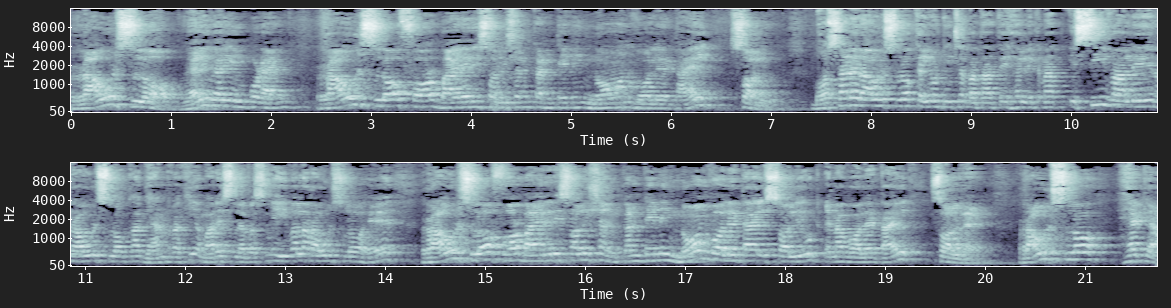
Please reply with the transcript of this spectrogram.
Raoult's law very very important Raoult's law for binary solution containing non volatile solute बहुत सारे राउल्स लॉ, कई टीचर बताते हैं, लेकिन आप इसी वाले राउल्स लॉ का ध्यान रखिए। हमारे सिलेबस में ये वाला राउल्स लॉ है। Raoult's law for binary solution containing non volatile solute in a volatile solvent Raoult's law है क्या?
